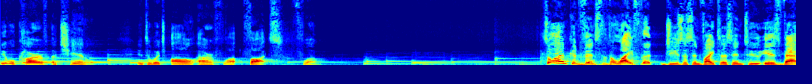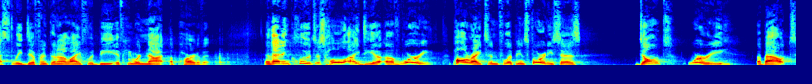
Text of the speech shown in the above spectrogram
it will carve a channel into which all our thoughts flow. So I'm convinced that the life that Jesus invites us into is vastly different than our life would be if he were not a part of it. And that includes this whole idea of worry. Paul writes in Philippians 4, and he says, Don't worry about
